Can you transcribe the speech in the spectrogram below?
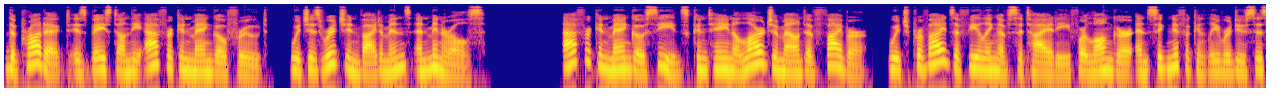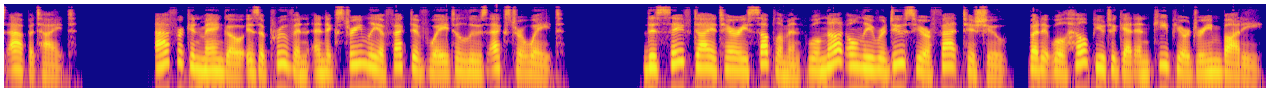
The product is based on the African mango fruit, which is rich in vitamins and minerals. African mango seeds contain a large amount of fiber, which provides a feeling of satiety for longer and significantly reduces appetite. African mango is a proven and extremely effective way to lose extra weight. This safe dietary supplement will not only reduce your fat tissue, but it will help you to get and keep your dream body.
